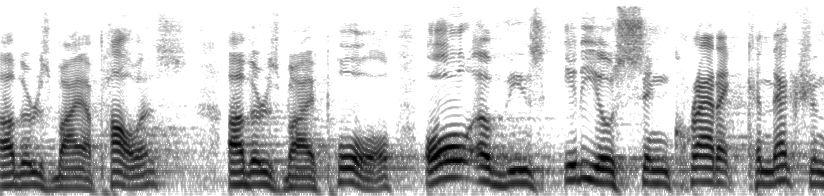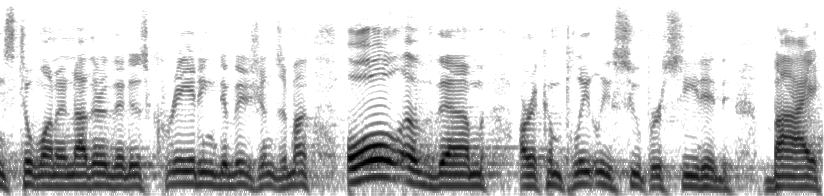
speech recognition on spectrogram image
others by Apollos, others by Paul. All of these idiosyncratic connections to one another that is creating divisions among, all of them are completely superseded by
